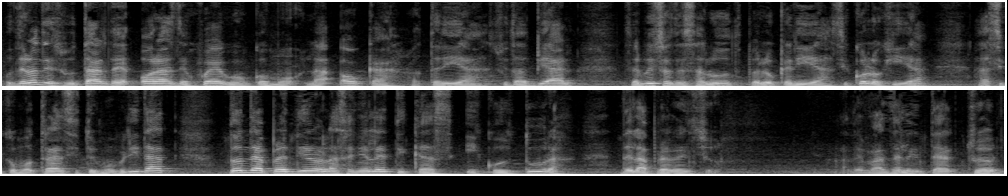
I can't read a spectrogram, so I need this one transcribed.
pudieron disfrutar de horas de juego como la OCA, Lotería, Ciudad Vial, Servicios de Salud, Peluquería, Psicología, así como Tránsito y Movilidad, donde aprendieron las señaléticas y cultura de la prevención. Además de la interacción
